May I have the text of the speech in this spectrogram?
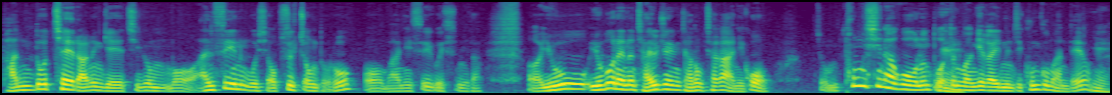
반도체라는 게 지금 뭐 안 쓰이는 곳이 없을 정도로 어, 많이 쓰이고 있습니다. 어, 요, 요번에는 자율주행 자동차가 아니고 좀 통신하고는 또 어떤 네. 관계가 있는지 궁금한데요. 네.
